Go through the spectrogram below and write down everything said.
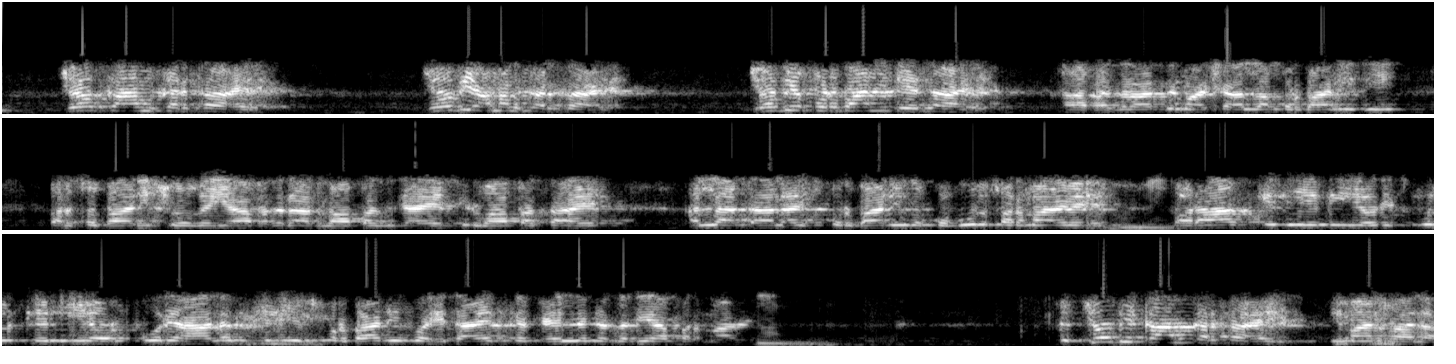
جو کام کرتا ہے، جو بھی عمل کرتا ہے، جو بھی قربانی دیتا ہے۔ آپ حضرات نے ماشاء اللہ قربانی دی۔ پرسوں بارش ہو گئی آپ حضرات واپس گئے پھر واپس آئے۔ اللہ تعالیٰ اس قربانی کو قبول فرمائے۔ اور آپ کے لیے بھی اور اس ملک کے لیے اور پورے عالم کے لیے اس قربانی کو ہدایت کے پھیلنے کا ذریعہ فرمائے۔ تو جو بھی کام کرتا ہے ایمان والا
